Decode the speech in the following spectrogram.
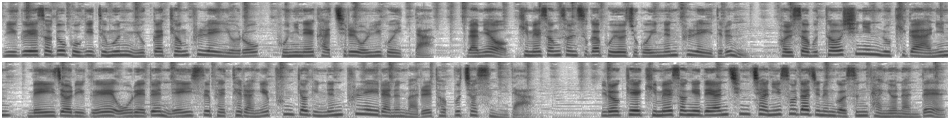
리그에서도 보기 드문 육각형 플레이어로 본인의 가치를 올리고 있다. 라며 김혜성 선수가 보여주고 있는 플레이들은 벌써부터 신인 루키가 아닌 메이저리그의 오래된 에이스 베테랑의 품격 있는 플레이라는 말을 덧붙였습니다. 이렇게 김혜성에 대한 칭찬이 쏟아지는 것은 당연한데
